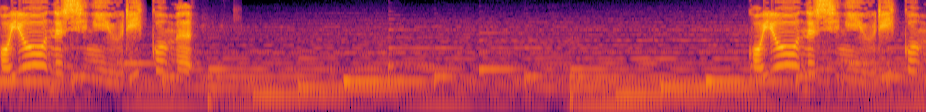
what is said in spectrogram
雇用主に売り込む。雇用主に売り込む。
